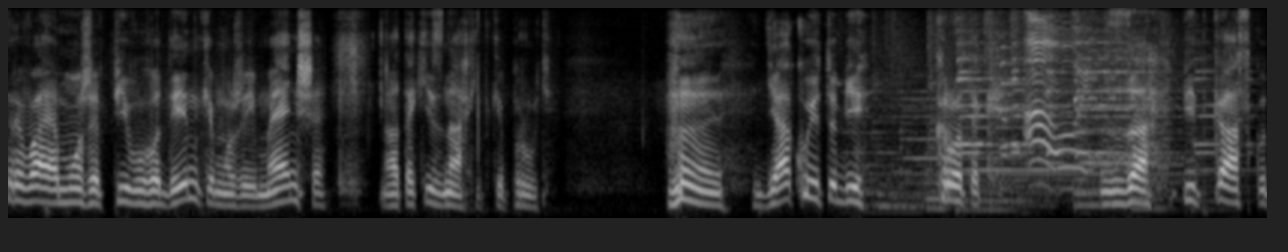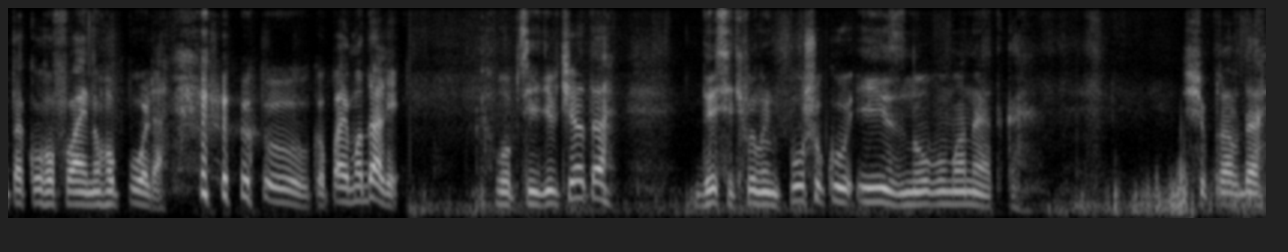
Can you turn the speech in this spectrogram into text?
триває, може, півгодинки, може і менше, а такі знахідки пруть. Дякую тобі, кротик, за підказку такого файного поля. Копаємо далі. Хлопці і дівчата, 10 хвилин пошуку і знову монетка. Щоправда,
